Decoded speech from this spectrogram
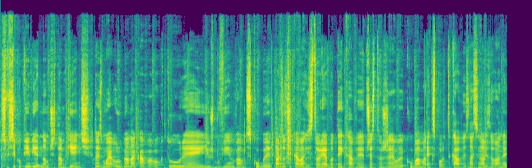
Oczywiście kupiłem jedną czy tam pięć. To jest moja ulubiona kawa, o której już mówiłem wam, z Kuby. Bardzo ciekawa historia, bo tej kawy przez to, że Kuba ma eksport kawy znacjonalizowany,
